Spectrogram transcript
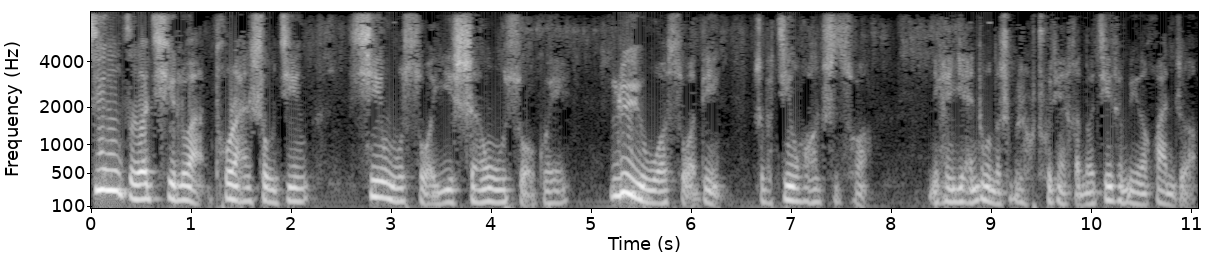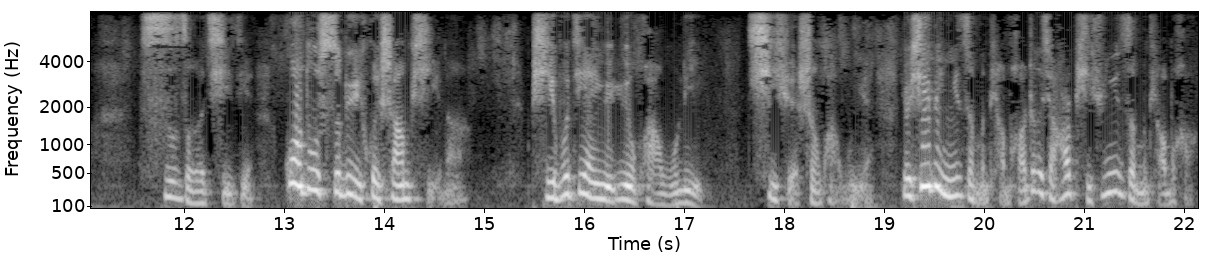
惊则气乱，突然受惊，心无所依，神无所归，虑我所定，是不是惊慌失措？你看，严重的是不是出现很多精神病的患者？思则气结，过度思虑会伤脾呢。脾不健运，运化无力，气血生化无源。有些病你怎么调不好？这个小孩脾虚你怎么调不好？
